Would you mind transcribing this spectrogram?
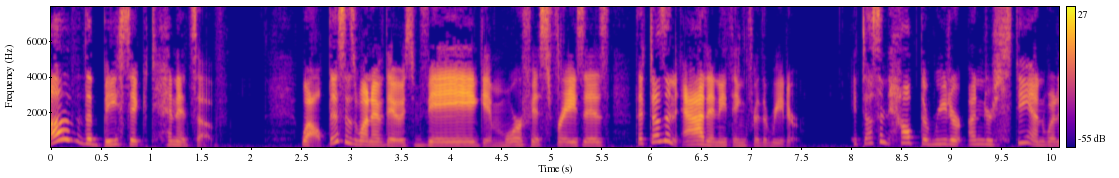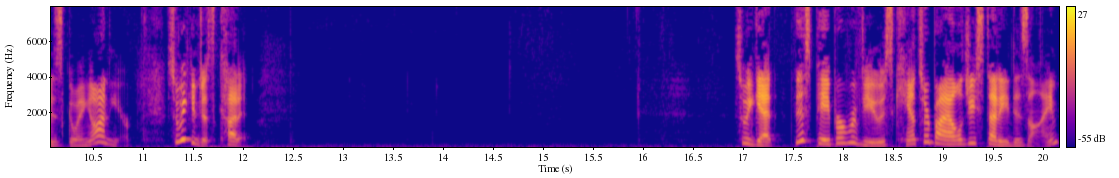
of the basic tenets of. Well, this is one of those vague, amorphous phrases that doesn't add anything for the reader. It doesn't help the reader understand what is going on here. So we can just cut it. So we get this paper reviews cancer biology study design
